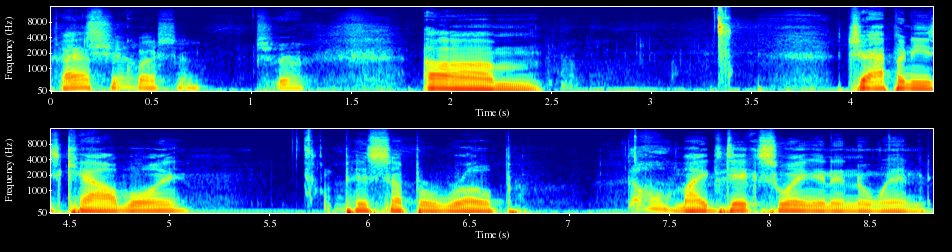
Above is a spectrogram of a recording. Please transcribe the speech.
Can I ask you a question? Sure. Um, Japanese cowboy, piss up a rope. Oh, My dick swinging in the wind.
